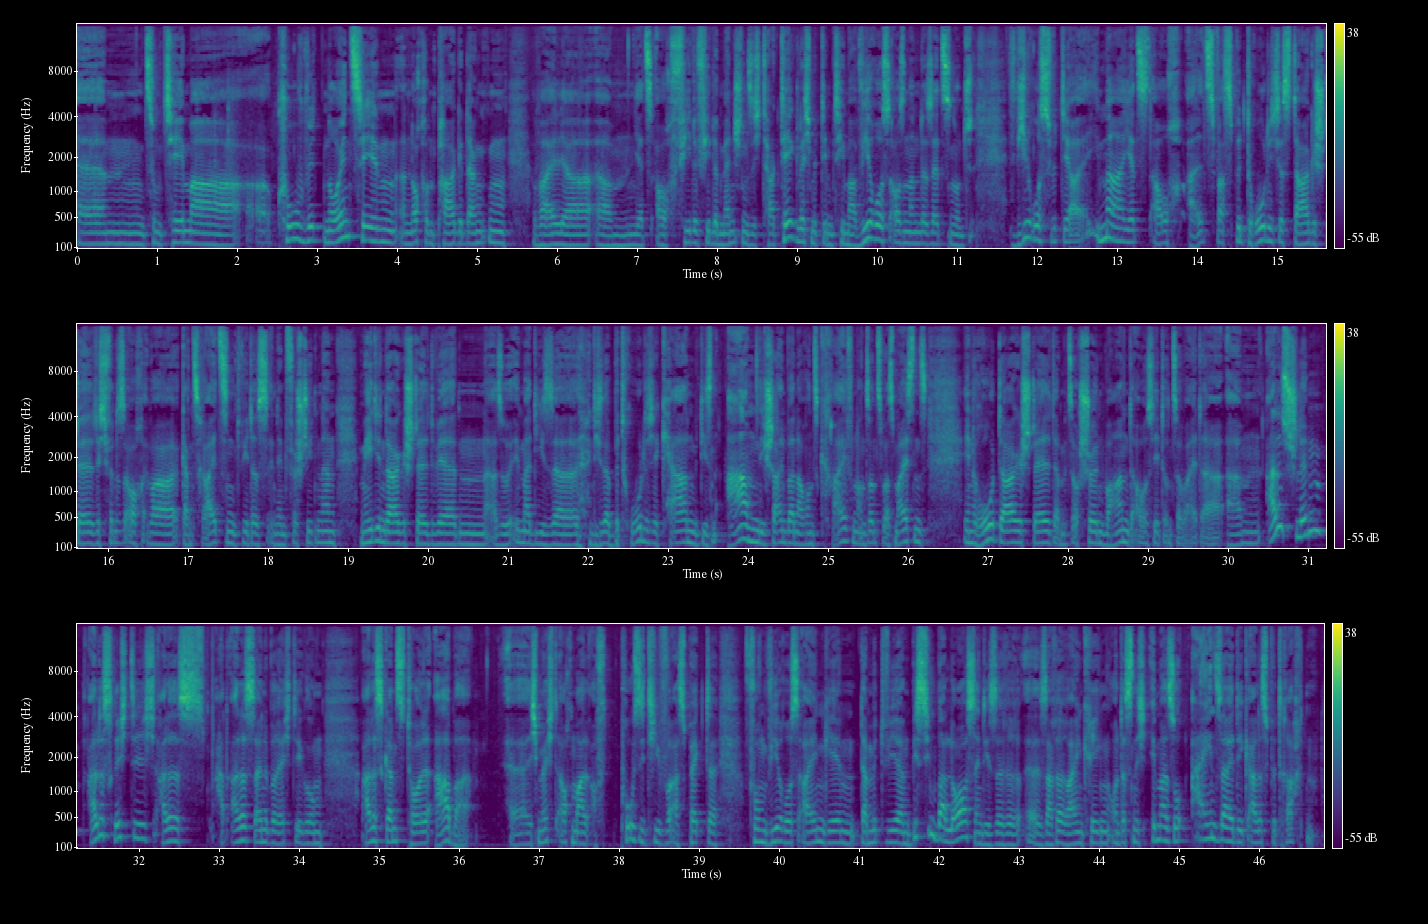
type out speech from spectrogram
ähm, zum Thema äh, Covid-19 noch ein paar Gedanken, weil ja ähm, jetzt auch viele, viele Menschen sich tagtäglich mit dem Thema Virus auseinandersetzen und Virus wird ja immer jetzt auch als was Bedrohliches dargestellt. Ich finde es auch immer ganz reizend, wie das in den verschiedenen Medien dargestellt werden. Also immer dieser, dieser bedrohliche Kern mit diesen Armen, die scheinbar nach uns greifen und sonst was, meistens in Rot dargestellt, damit es auch schön warnend aussieht und so weiter. Ähm, alles schlimm, alles richtig, alles hat alles seine Berechtigung, alles ganz toll, aber äh, ich möchte auch mal auf positive Aspekte vom Virus eingehen, damit wir ein bisschen Balance in diese äh, Sache reinkriegen und das nicht immer so einseitig alles betrachten.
